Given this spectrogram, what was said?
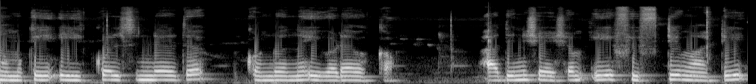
നമുക്ക് ഈക്വൽസിന്റെ ഇത് കൊണ്ടുവന്ന് ഇവിടെ വെക്കാം. അതിനുശേഷം ഈ ഫിഫ്റ്റി മാറ്റി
